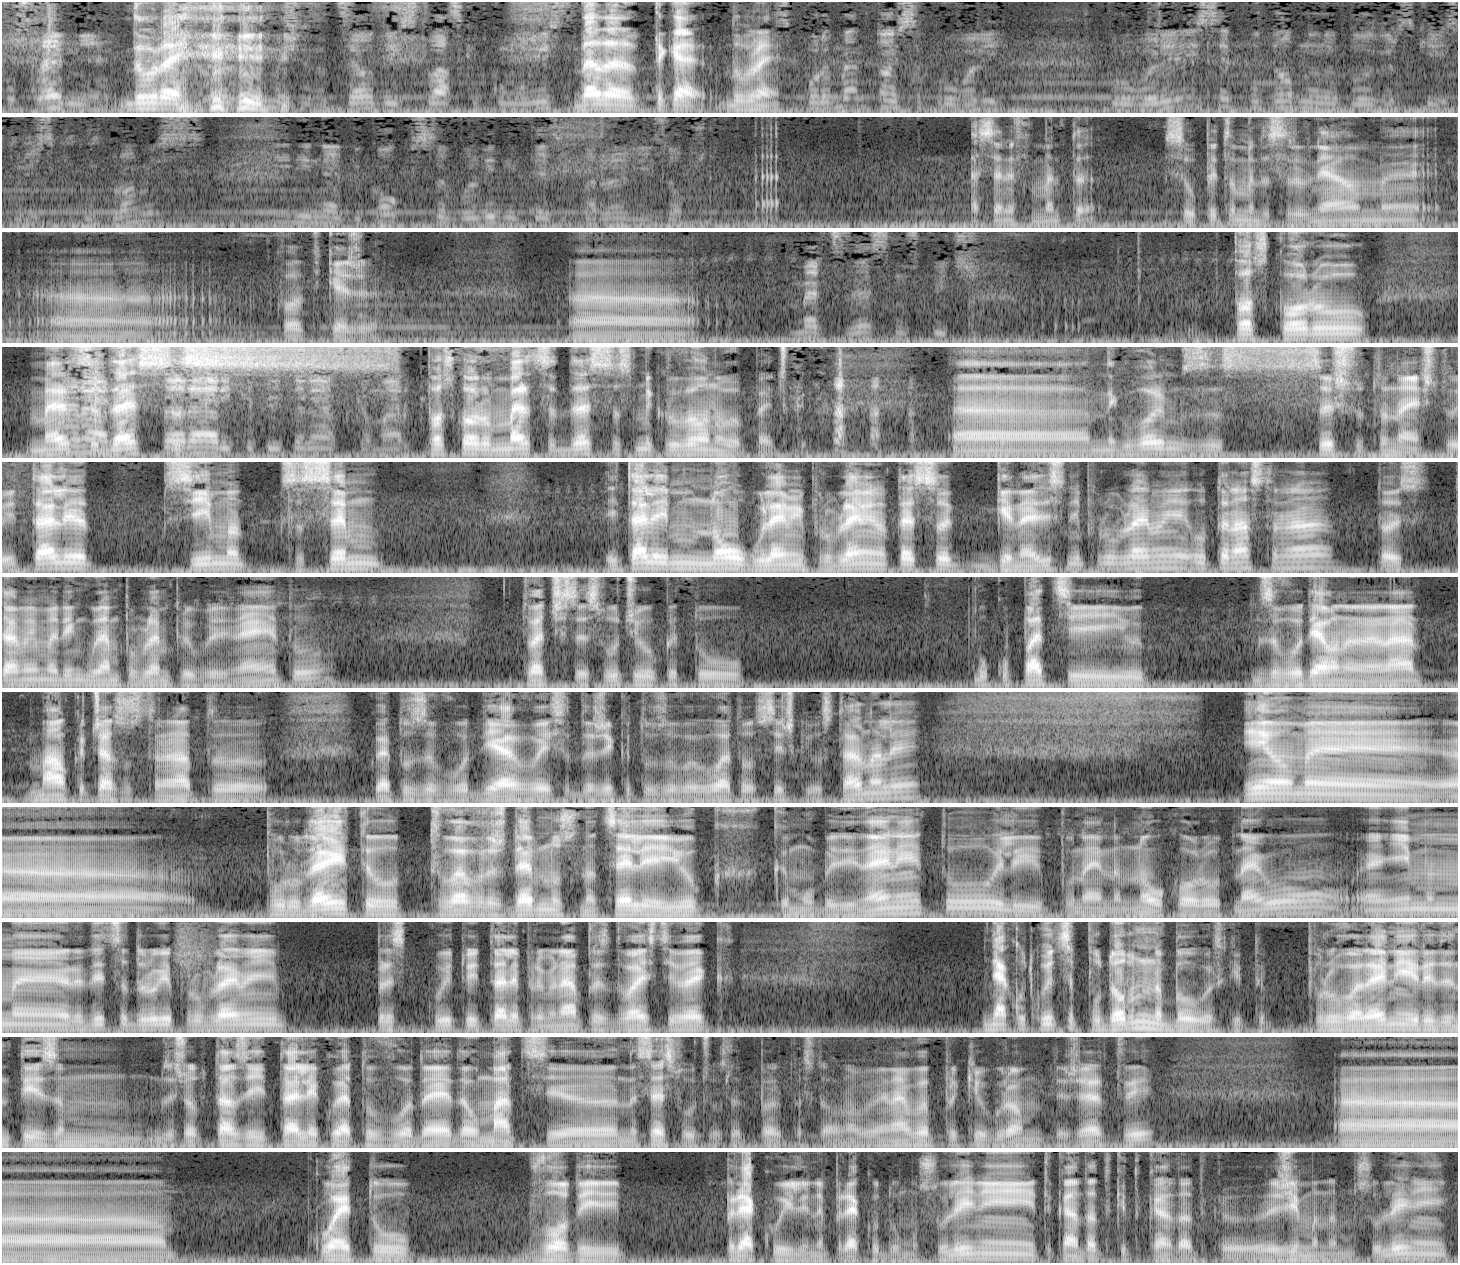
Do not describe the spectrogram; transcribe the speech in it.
Последния. Добре. Имаше за цел да изтласка комунистите. да, да, така, добре. Според мен той се провали. Провали ли се подобно на българския исторически компромис или не? Доколко са валидни тези паралели изобщо? А сега в момента се опитваме да сравняваме а, какво да ти кажа а, Мерцедес Москвич. по-скоро Мерцедес с... Ферари като италианска марка. По-скоро Мерцедес с микровълнова печка. А, не говорим за същото нещо. Италия си има съвсем... Италия има много големи проблеми, но те са генезисни проблеми от една страна. Тоест, там има един голям проблем при обединението. Това, че се е случило като окупация и завладяване на една малка част от страната, която завладява и се държи като завоевател всички останали. Имаме а, породените от това враждебност на целия юг към обединението или поне на много хора от него. Е, имаме редица други проблеми, през които Италия преминава през 20 век. Някои от които са подобни на българските. Проваления редентизъм, защото тази Италия, която владее Далмация, не се случва след Първата столна война, въпреки огромните жертви. А, което води пряко или непряко до Мусолини и така нататък и така нататък. Режима на Мусолини,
